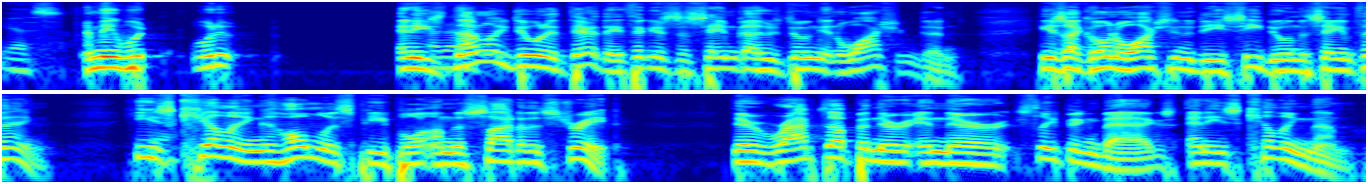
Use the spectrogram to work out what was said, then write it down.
Yes. I mean, what what and he's uh, not only doing it there, they think it's the same guy who's doing it in Washington. He's like going to Washington D.C. doing the same thing. He's yeah. killing homeless people on the side of the street. They're wrapped up in their in their sleeping bags and he's killing them.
